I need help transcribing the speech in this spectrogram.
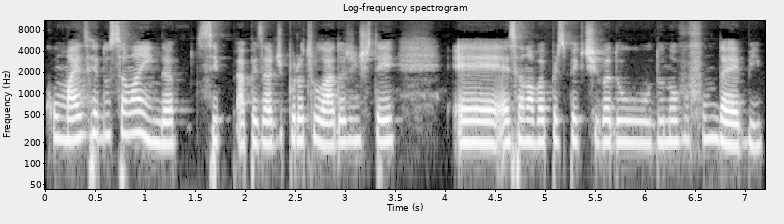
com mais redução ainda, se, apesar de, por outro lado, a gente ter é, essa nova perspectiva do, do novo Fundeb.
